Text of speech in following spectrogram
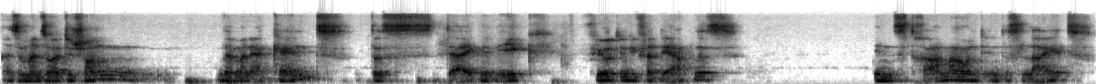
Also man sollte schon, wenn man erkennt, dass der eigene Weg führt in die Verderbnis, ins Drama und in das Leid,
